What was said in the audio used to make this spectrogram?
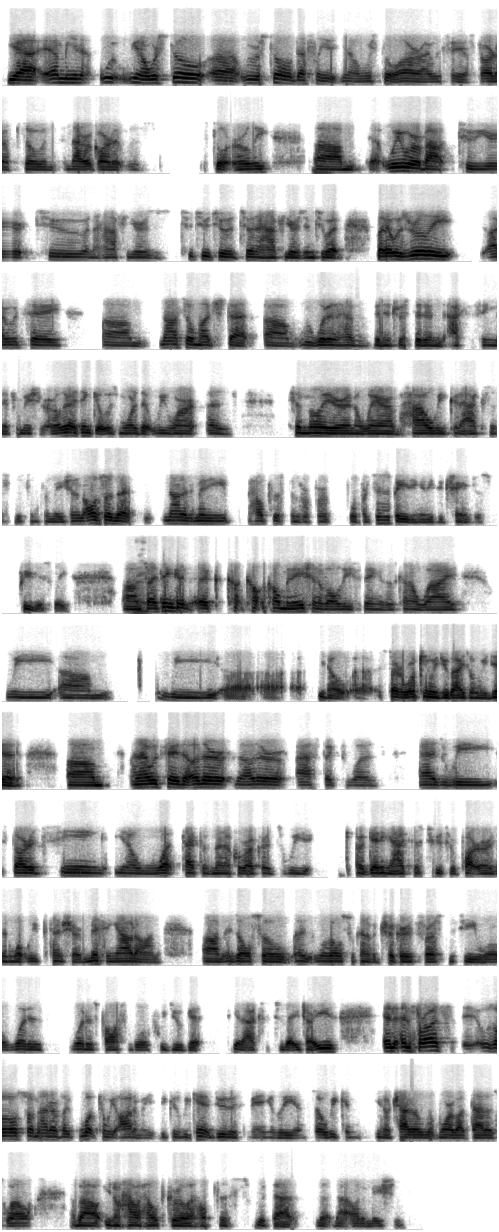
Yeah, I mean, we, you know, we're still, uh, we were still definitely, you know, we still are, I would say, a startup. So in, in that regard, it was still early. Um, we were about two year, two and a half years, two, two, two, two and a half years into it. But it was really, I would say, um, not so much that um, we wouldn't have been interested in accessing the information earlier. I think it was more that we weren't as familiar and aware of how we could access this information, and also that not as many health systems were, were participating in these exchanges previously. Um, right. So I think a, a, culmination of all these things is kind of why we um, we uh, uh, you know uh, started working with you guys when we did. Um, and I would say the other the other aspect was as we started seeing you know what type of medical records we are getting access to through partners and what we potentially are missing out on um, is also was also kind of a trigger for us to see well what is what is possible if we do get get access to the HIEs. And, and for us, it was also a matter of like, what can we automate? Because we can't do this manually. And so we can, you know, chat a little bit more about that as well about you know how Health Gorilla helped us with that, that that, automation.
